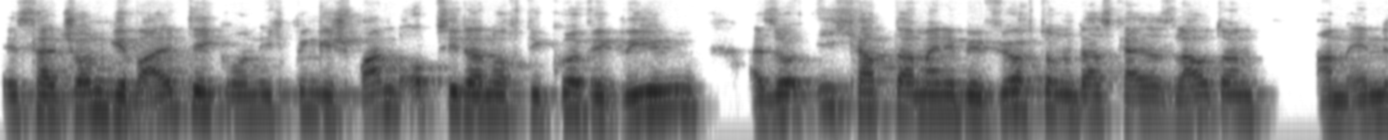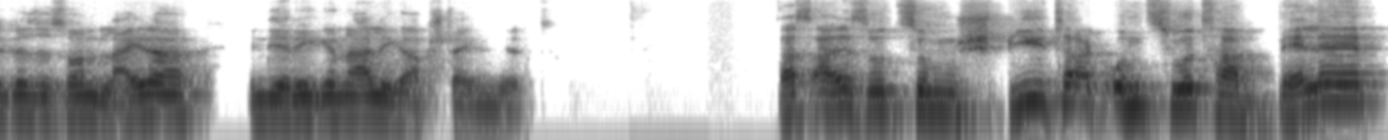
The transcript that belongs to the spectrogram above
ist halt schon gewaltig und ich bin gespannt, ob sie da noch die Kurve kriegen. Also ich habe da meine Befürchtungen, dass Kaiserslautern am Ende der Saison leider in die Regionalliga absteigen wird. Das also zum Spieltag und zur Tabelle.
